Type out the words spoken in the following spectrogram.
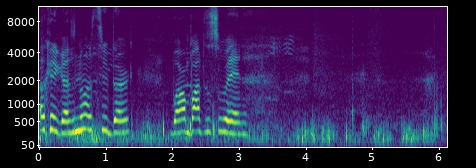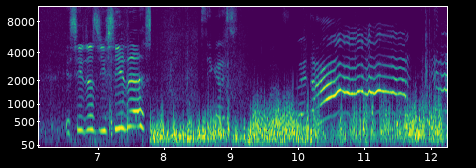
Okay, guys, I know it's too dark, but I'm about to swim. You see this? You see this? See, guys. Ah! Yeah!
